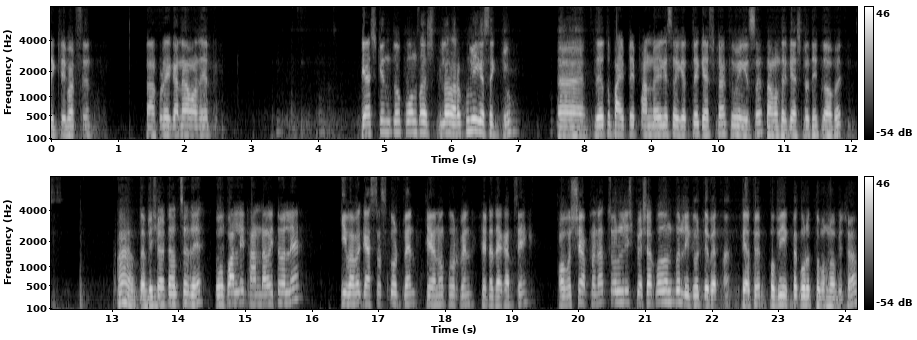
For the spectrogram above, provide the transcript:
দেখতে পাচ্ছেন তারপরে এখানে আমাদের গ্যাস কিন্তু পঞ্চাশ প্লাস আরও কমে গেছে একটু। যেহেতু পাইপ টাইপ ঠান্ডা হয়ে গেছে, এক্ষেত্রে গ্যাসটা কমে গেছে। তো আমাদের গ্যাসটা দিতে হবে। হ্যাঁ তো বিষয়টা হচ্ছে যে প্রপারলি ঠান্ডা হইতে হলে কীভাবে গ্যাস চাষ করবেন, কেন করবেন, সেটা দেখাচ্ছি। অবশ্যই আপনারা চল্লিশ প্রেসার পর্যন্ত লিকুইড দেবেন না। গ্যাসের খুবই একটা গুরুত্বপূর্ণ বিষয়।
